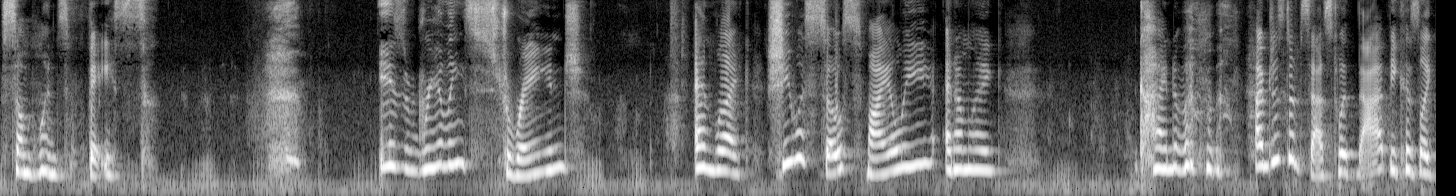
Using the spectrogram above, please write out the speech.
someone's face is really strange. And like, she was so smiley, and I'm like, kind of I'm just obsessed with that because like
